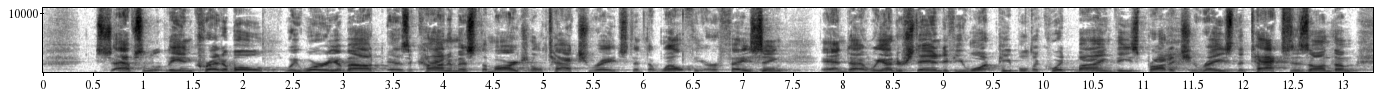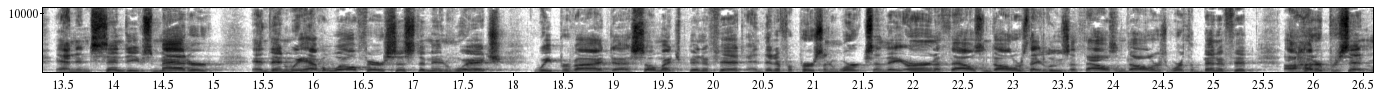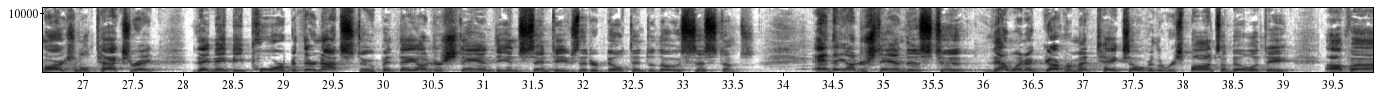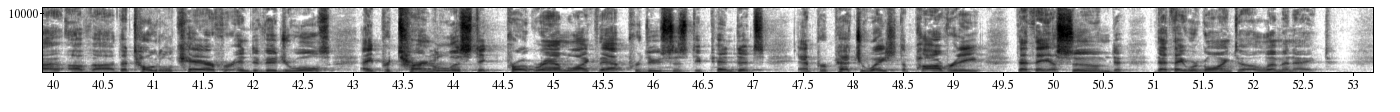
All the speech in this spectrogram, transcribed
It's absolutely incredible. We worry about, as economists, the marginal tax rates that the wealthy are facing. And uh, we understand if you want people to quit buying these products, you raise the taxes on them, and incentives matter. And then we have a welfare system in which we provide uh, so much benefit, and then if a person works and they earn $1,000, they lose $1,000 worth of benefit. 100% marginal tax rate. They may be poor, but they're not stupid. They understand the incentives that are built into those systems. And they understand this too that when a government takes over the responsibility of, uh, of uh, the total care for individuals, a paternalistic program like that produces dependence and perpetuates the poverty that they assumed that they were going to eliminate.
